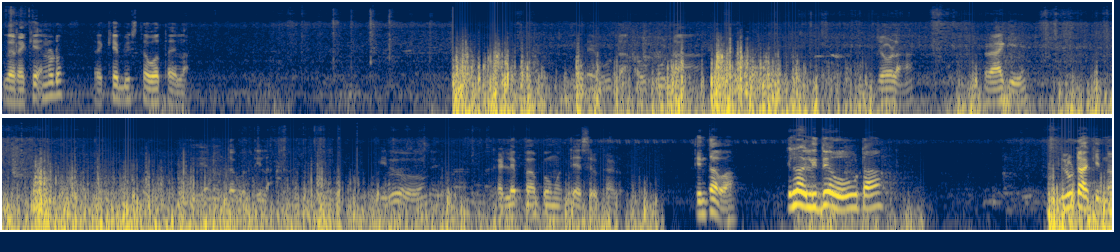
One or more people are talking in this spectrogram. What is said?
ಇಲ್ಲ ರೆಕ್ಕೆ ನೋಡು ರೆಕ್ಕೆ ಬೀಸ್ತಾ ಓದ್ತಾ ಇಲ್ಲ. ಊಟ ಅವು ಊಟ. ಜೋಳ ರಾಗಿ. ಏನು ಅಂತ ಗೊತ್ತಿಲ್ಲ. ಇದು ಕಡಲೆಪಾಪು ಮತ್ತೆ ಹೆಸರು ಕಾಳು ತಿಂತಾವ? ಇಲ್ಲ ಇಲ್ಲಿದ್ದೇವು ಊಟ? ಇಲ್ಲಿ ಊಟ ಹಾಕಿದ್ನ?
